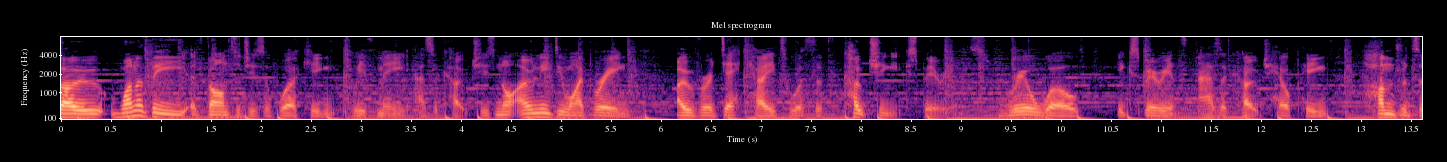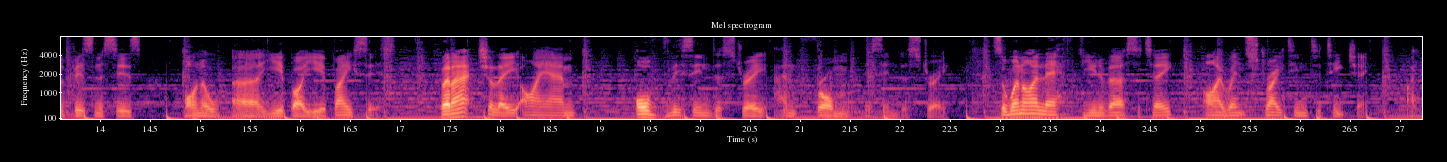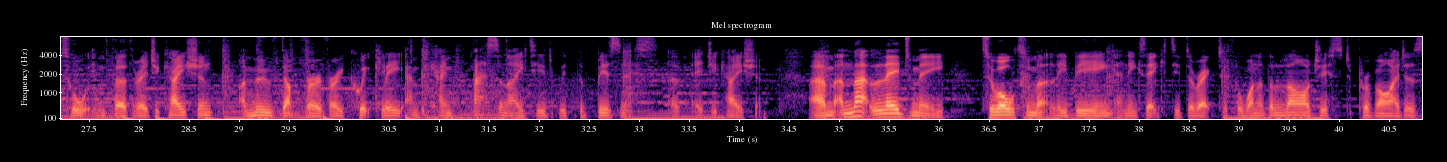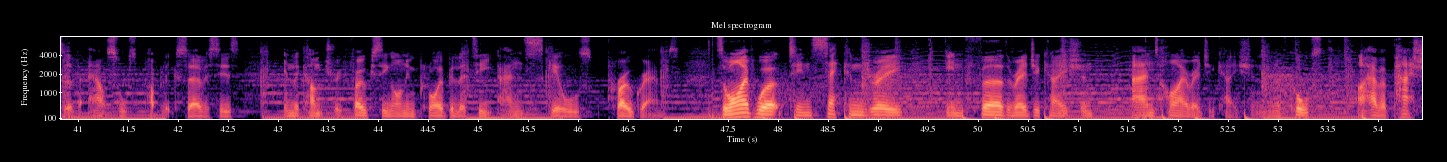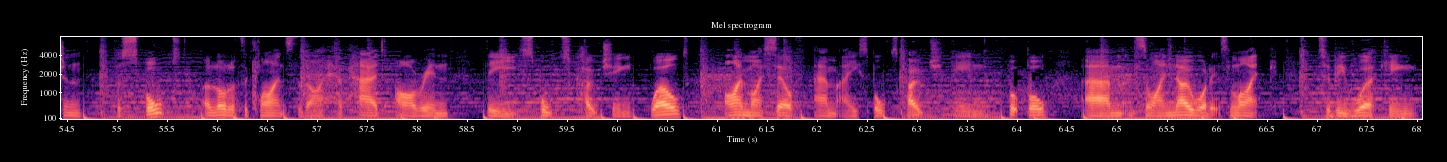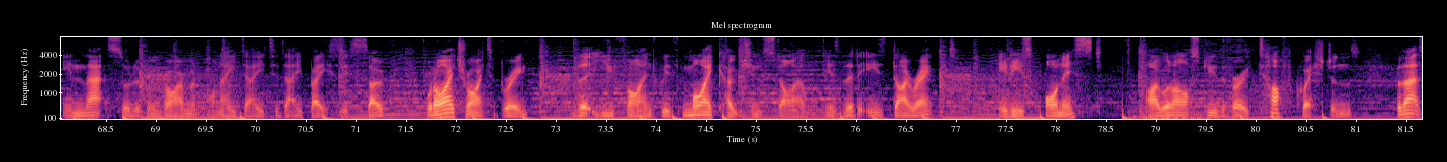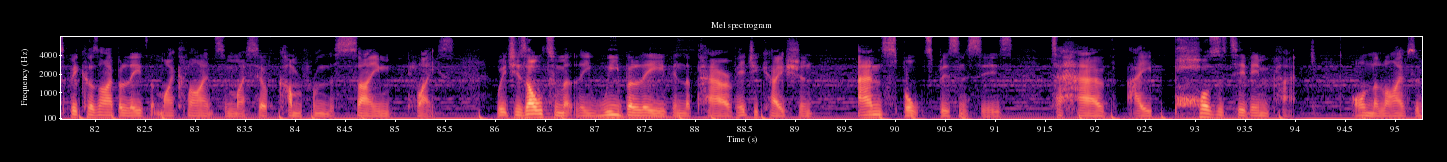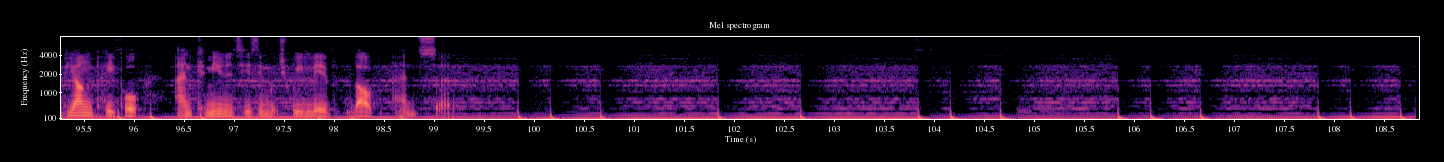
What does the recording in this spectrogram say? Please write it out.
So, one of the advantages of working with me as a coach is not only do I bring over a decade's worth of coaching experience, real world experience as a coach, helping hundreds of businesses on a year by year basis, but actually, I am of this industry and from this industry. So when I left university, I went straight into teaching. I taught in further education. I moved up very, very quickly and became fascinated with the business of education. Um, and that led me to ultimately being an executive director for one of the largest providers of outsourced public services in the country, focusing on employability and skills programs. So I've worked in secondary, in further education, and higher education. And of course, I have a passion for sport. A lot of the clients that I have had are in the sports coaching world. I myself am a sports coach in football, um, and so I know what it's like to be working in that sort of environment on a day to day basis. So, what I try to bring that you find with my coaching style is that it is direct, it is honest. I will ask you the very tough questions but that's because I believe that my clients and myself come from the same place, which is ultimately we believe in the power of education and sports businesses to have a positive impact on the lives of young people and communities in which we live, love, and serve.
